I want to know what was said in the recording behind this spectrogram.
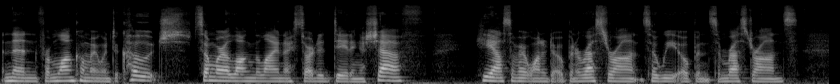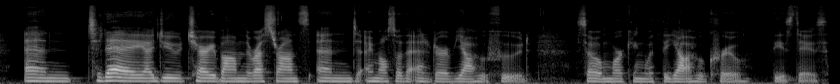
And then from Lancome I went to Coach. Somewhere along the line I started dating a chef. He asked if I wanted to open a restaurant, so we opened some restaurants. And today I do Cherry Bombe, the restaurants, and I'm also the editor of Yahoo Food. So I'm working with the Yahoo crew these days.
